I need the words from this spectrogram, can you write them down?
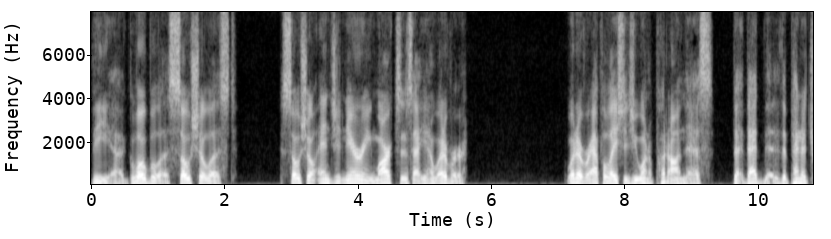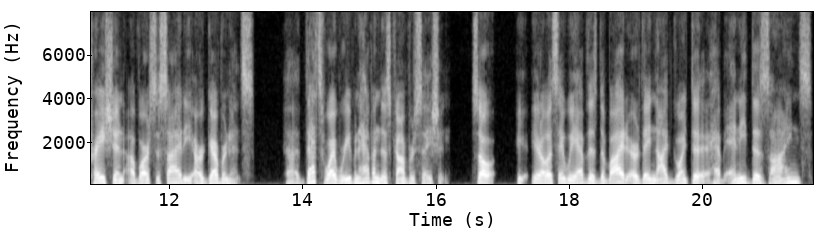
the uh, globalist, socialist, social engineering, Marxist, uh, you know, whatever, whatever appellations you want to put on this. That that the penetration of our society, our governance. Uh, that's why we're even having this conversation. So you know, let's say we have this divide. Are they not going to have any designs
